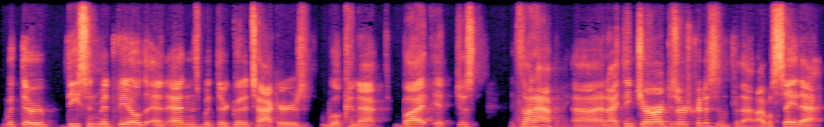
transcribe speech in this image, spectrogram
with their decent midfield and ends with their good attackers will connect. But it just it's not happening. Uh, and I think Gerrard deserves criticism for that. I will say that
